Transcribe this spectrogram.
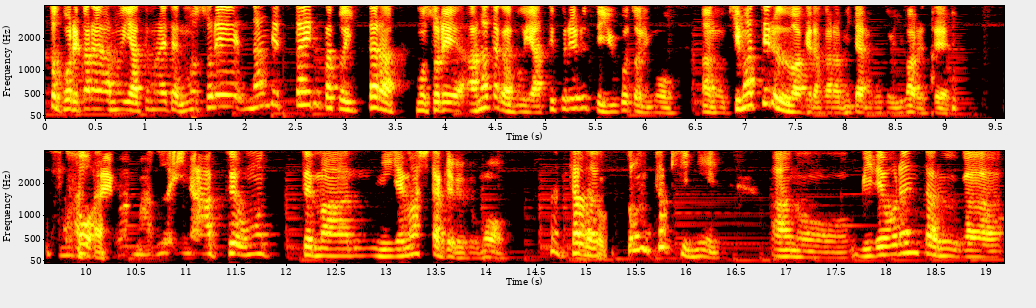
っとこれからあのやってもらいたい。もうそれ、なんで伝えるかと言ったら、もうそれ、あなたがもうやってくれるっていうことにもあの、決まってるわけだからみたいなことを言われて、これはまずいなって思って、まあ、逃げましたけれども、ただ、その時に、あの、ビデオレンタルが、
